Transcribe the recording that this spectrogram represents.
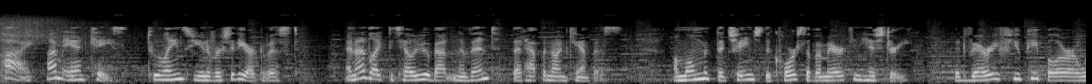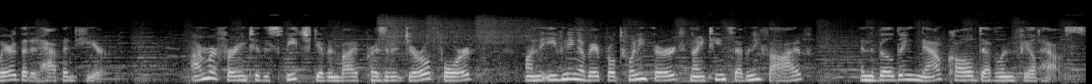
Hi, I'm Ann Case, Tulane's University Archivist, and I'd like to tell you about an event that happened on campus. A moment that changed the course of American history, but very few people are aware that it happened here. I'm referring to the speech given by President Gerald Ford on the evening of April 23, 1975, in the building now called Devlin Fieldhouse.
